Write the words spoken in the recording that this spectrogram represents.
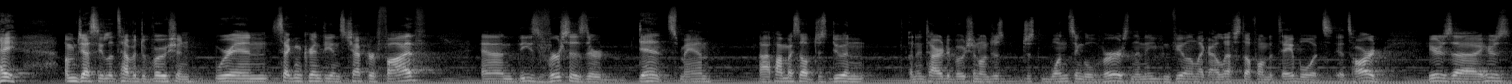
Hey, I'm Jesse. Let's have a devotion. We're in 2 Corinthians chapter 5, and these verses are dense, man. I find myself just doing an entire devotion on just just one single verse, and then even feeling like I left stuff on the table. It's it's hard. Here's uh here's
